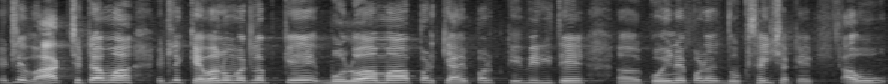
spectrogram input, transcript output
એટલે વાઘ છટામાં, એટલે કહેવાનો મતલબ કે બોલવામાં પણ ક્યાંય પણ કેવી રીતે કોઈને પણ દુઃખ થઈ શકે આવું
